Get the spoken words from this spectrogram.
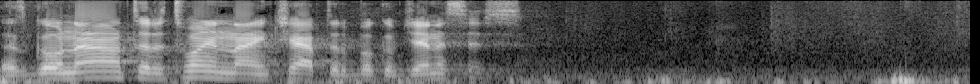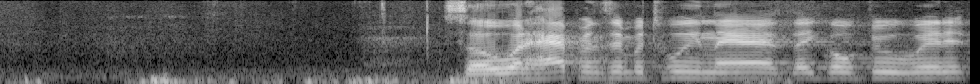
Let's go now to the 29th chapter of the book of Genesis. So what happens in between there as they go through with it,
